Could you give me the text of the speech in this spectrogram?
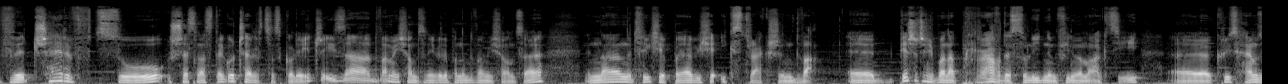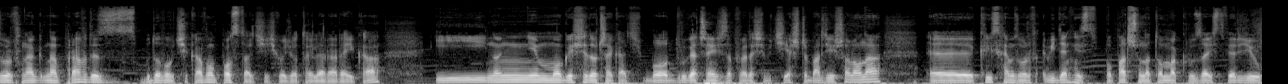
W czerwcu, 16 czerwca z kolei, czyli za dwa miesiące, niewiele ponad dwa miesiące, na Netflixie pojawi się Extraction 2. E, pierwsza część była naprawdę solidnym filmem akcji. E, Chris Hemsworth naprawdę zbudował ciekawą postać, jeśli chodzi o Tylera Rake'a i no nie mogę się doczekać, bo druga część zapowiada się być jeszcze bardziej szalona. E, Chris Hemsworth ewidentnie popatrzył na to Macruza i stwierdził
